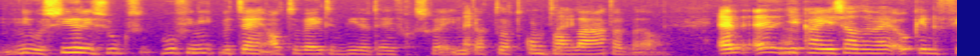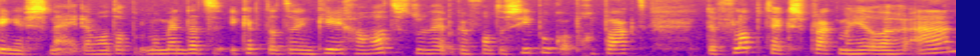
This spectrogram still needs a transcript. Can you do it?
nieuwe serie zoekt, hoef je niet meteen al te weten wie dat heeft geschreven. Nee. Dat, dat komt dan Nee. later wel. En, en je kan jezelf daarbij ook in de vingers snijden. Want op het moment dat. Ik heb dat een keer gehad. Toen heb ik een fantasieboek opgepakt. De flaptekst sprak me heel erg aan.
